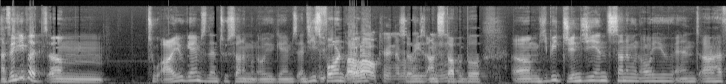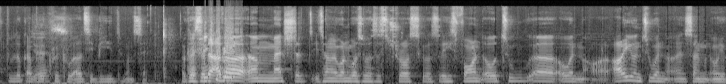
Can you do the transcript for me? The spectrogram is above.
I think he played um, two RU games and then two Sun and Moon OU games, and he's four and Oh, oh. oh, okay, never so mind. he's Mhm. unstoppable. Um, he beat Jinji in Sun and Moon OU, and I'll have to look up real quick Yes. who else he beat. One sec. Okay, I so the he other um, match that Eternal won was versus Trosko. So he's 4 and 0, 2 uh, 0 and Ario and 2 and uh, Simon Oyo.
